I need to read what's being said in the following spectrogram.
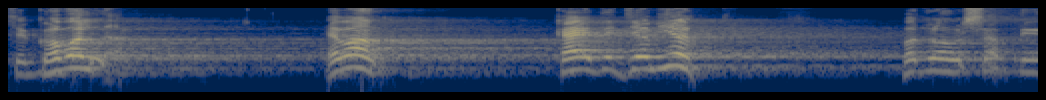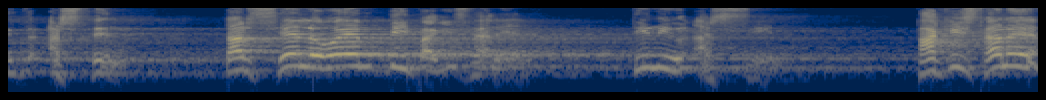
সে গভর্নর। এবং কায়েদে জমিয়ত ফজল সাহেব তিনি আসছেন। তার সেল ও এমপি পাকিস্তানের, তিনিও আসছেন। পাকিস্তানের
